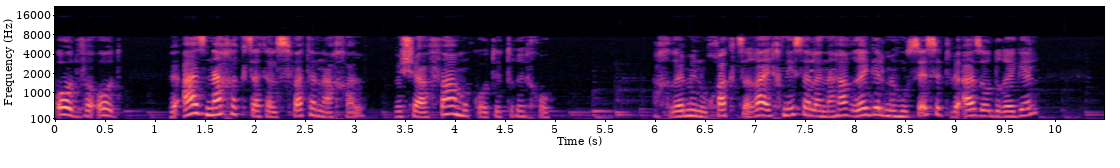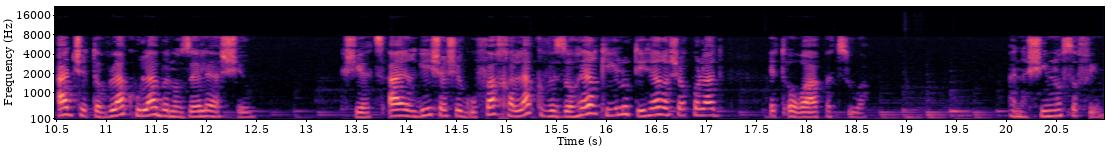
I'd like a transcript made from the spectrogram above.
עוד ועוד, ואז נחה קצת על שפת הנחל, ושאפה עמוקות את ריחו. אחרי מנוחה קצרה הכניסה לנהר רגל מהוססת ואז עוד רגל, עד שטבלה כולה בנוזל העשיר. כשיצאה הרגישה שגופה חלק וזוהר כאילו טיהר השוקולד את אורה הפצוע. אנשים נוספים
